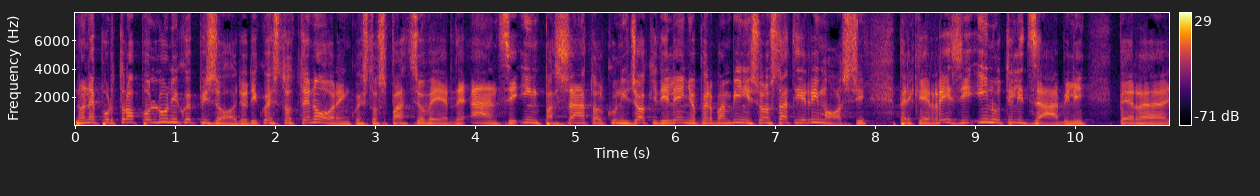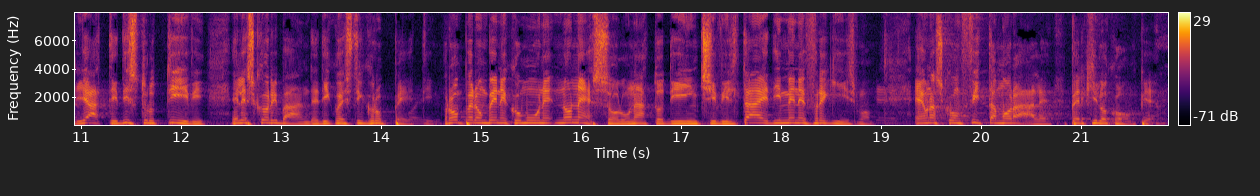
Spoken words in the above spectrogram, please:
Non è purtroppo l'unico episodio di questo tenore in questo spazio verde, anzi in passato alcuni giochi di legno per bambini sono stati rimossi perché resi inutilizzabili per eh, gli atti distruttivi e le scorribande di questi gruppetti. Rompere un bene comune non è solo un atto di inciviltà e di menefreghismo, è una sconfitta morale per chi lo compie.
